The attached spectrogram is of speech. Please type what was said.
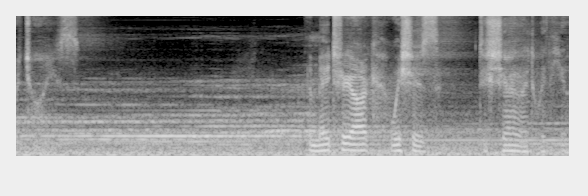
Rejoice. The matriarch wishes to share it with you.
